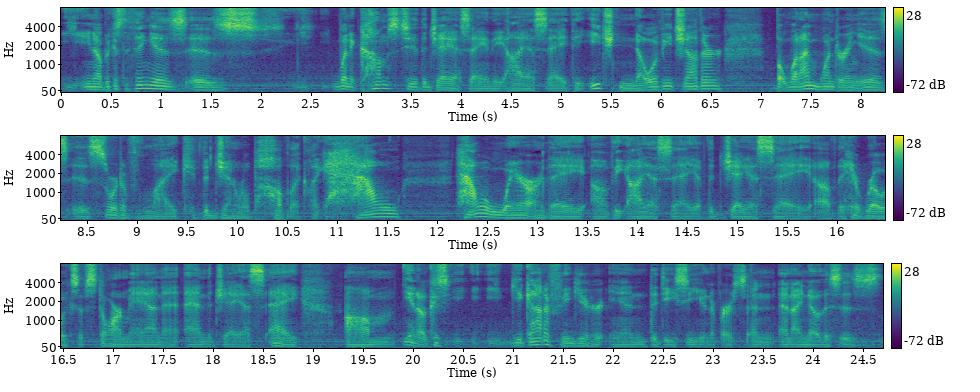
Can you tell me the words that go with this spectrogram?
you know, because the thing is, is when it comes to the JSA and the ISA, they each know of each other. But what I'm wondering is, is sort of like the general public, like how how aware are they of the ISA, of the JSA, of the heroics of Starman and, the JSA? Um, you know, because y- y- you got to figure in the DC universe, and, and I know this is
